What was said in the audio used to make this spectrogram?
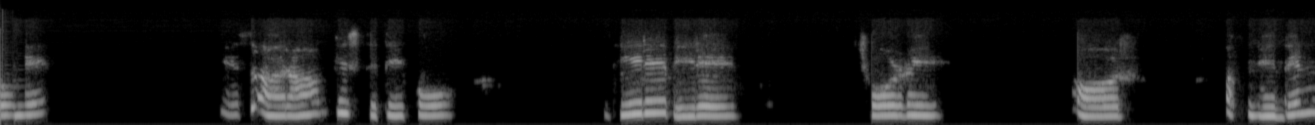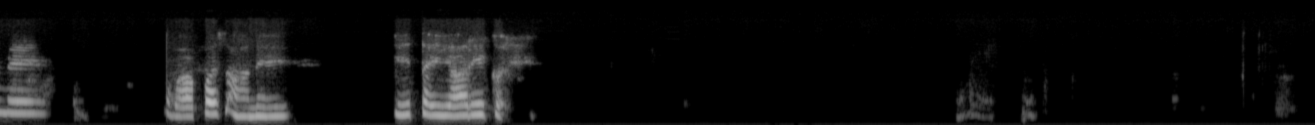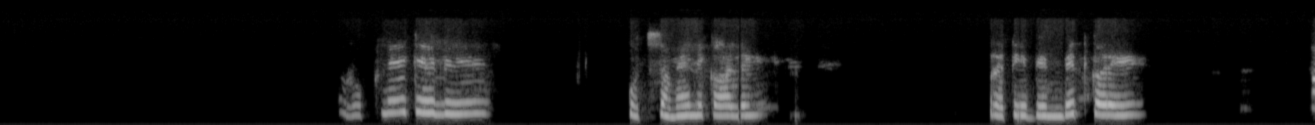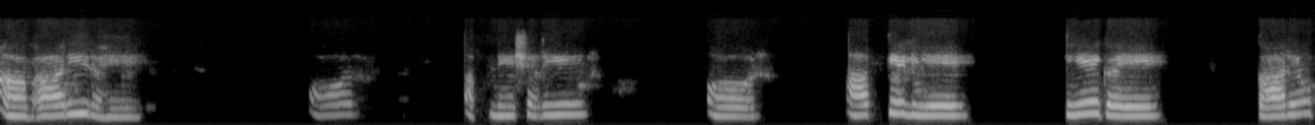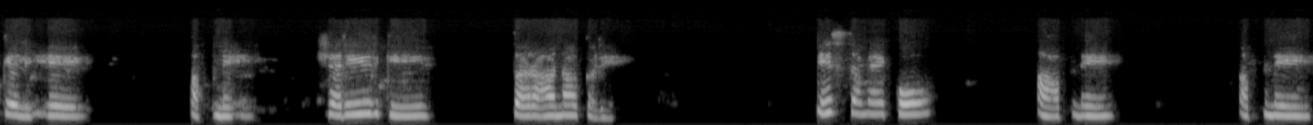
में इस आराम की स्थिति को धीरे धीरे छोड़ने और अपने दिन में वापस आने की तैयारी करें। रुकने के लिए कुछ समय निकालें, प्रतिबिंबित करें, आभारी रहें और अपने शरीर और आपके लिए किए गए कार्यों के लिए अपने शरीर की सराहना करें। इस समय को आपने अपने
